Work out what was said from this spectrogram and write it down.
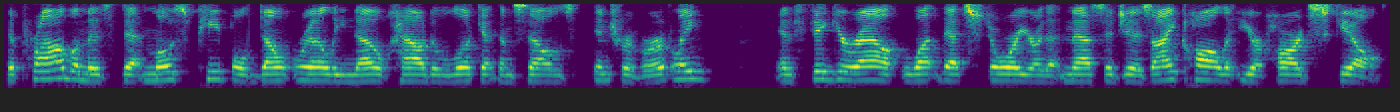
The problem is that most people don't really know how to look at themselves introvertly and figure out what that story or that message is. I call it your hard skill.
